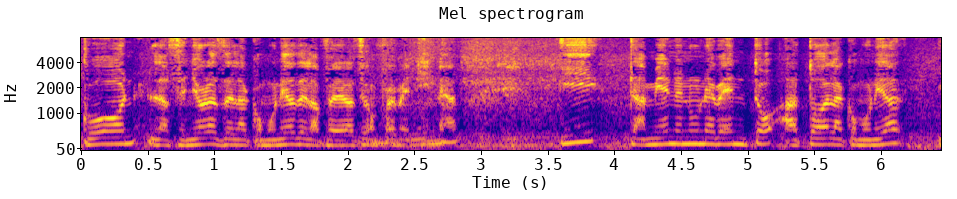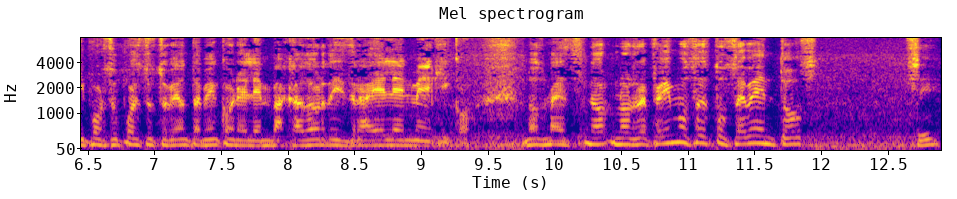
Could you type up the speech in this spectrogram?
con las señoras de la comunidad de la Federación Femenina y también en un evento a toda la comunidad y por supuesto estuvieron también con el embajador de Israel en México. Nos, nos referimos a estos eventos, ¿sí?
